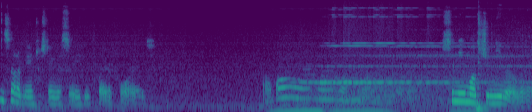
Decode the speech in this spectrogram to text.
I thought it'd be interesting to see who player four is. Sydney wants Geneva over there.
